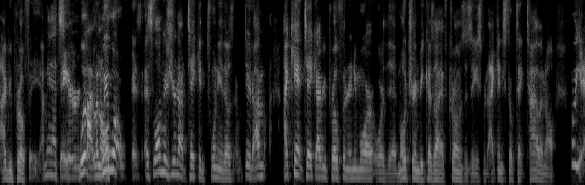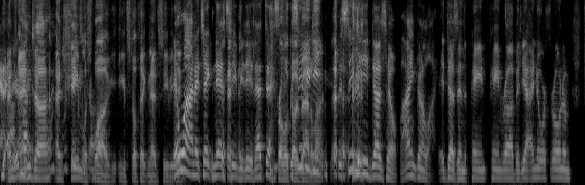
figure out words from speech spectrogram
ibuprofen. I mean that's Bayer, we, we Tylenol. wa- as, as long as you're not taking 20 of those dude i'm i can't take ibuprofen anymore or the motrin because i have crohn's disease but i can still take tylenol oh yeah And, my- and, uh, that's and what gets you shameless plug, you can still take Ned CBD. it want to take Ned cbd that does Promo code CBD, the cbd does help i ain't gonna lie it does in the pain pain rub and yeah i know we're throwing them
